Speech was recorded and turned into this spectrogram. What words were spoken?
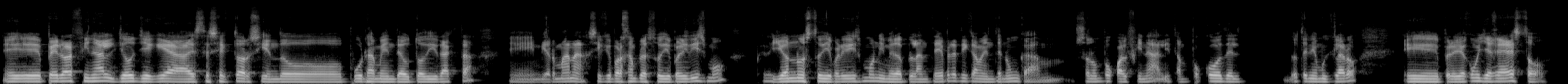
Eh, pero al final yo llegué a este sector siendo puramente autodidacta. mi hermana sí que, por ejemplo, estudió periodismo, pero yo no estudié periodismo ni me lo planteé prácticamente nunca, mm, solo un poco al final y tampoco del, lo tenía muy claro. Eh, pero yo como llegué a esto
